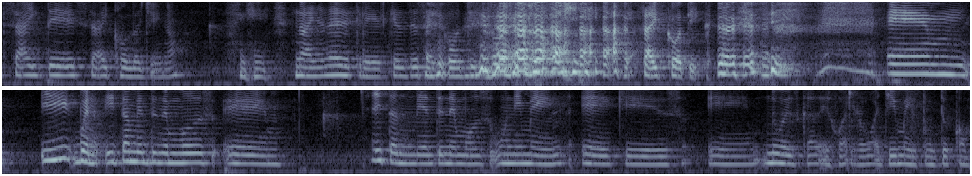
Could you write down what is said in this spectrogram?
Psych de Psychology, ¿no? No hay nada de creer que es de psicótico. Psychotic. Sí. Em, y bueno, y también tenemos em, y también tenemos un email eh, que es eh, nuesgadejo@gmail.com.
